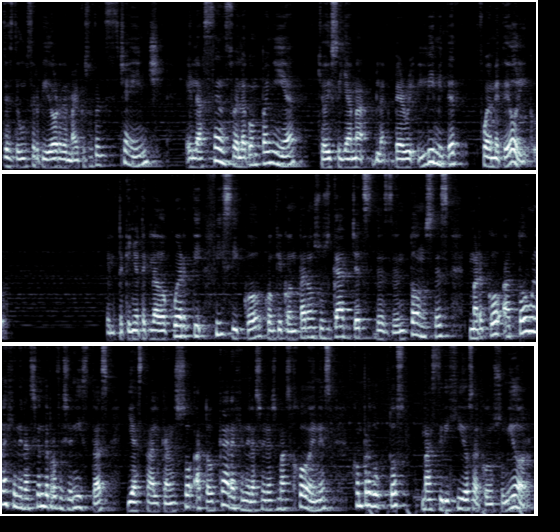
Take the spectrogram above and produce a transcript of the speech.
desde un servidor de Microsoft Exchange, el ascenso de la compañía, que hoy se llama BlackBerry Limited, fue meteórico. El pequeño teclado QWERTY físico con que contaron sus gadgets desde entonces marcó a toda una generación de profesionistas y hasta alcanzó a tocar a generaciones más jóvenes con productos más dirigidos al consumidor,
